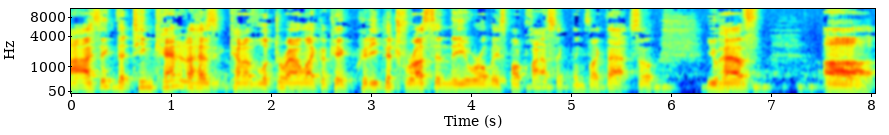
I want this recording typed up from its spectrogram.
I think that Team Canada has kind of looked around like, okay, could he pitch for us in the World Baseball Classic, things like that. So you have. Uh,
